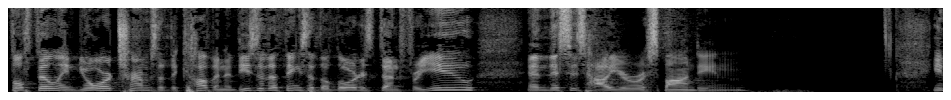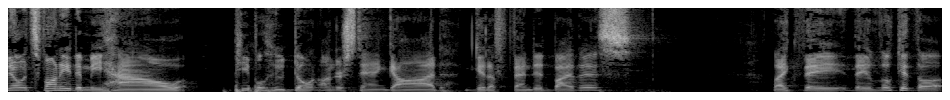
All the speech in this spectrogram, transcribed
fulfilling your terms of the covenant. These are the things that the Lord has done for you, and this is how you're responding. You know, it's funny to me how people who don't understand God get offended by this. Like they, they look at the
